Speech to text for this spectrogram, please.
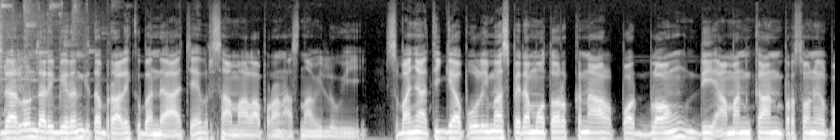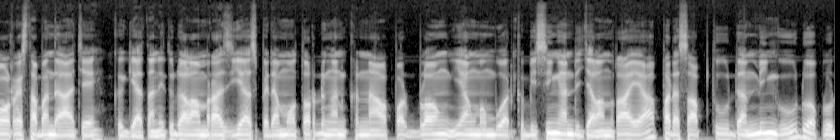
Sudarlun dari Biren kita beralih ke Banda Aceh bersama laporan Asnawi Lui. Sebanyak 35 sepeda motor kenal pot blong diamankan personil Polresta Banda Aceh. Kegiatan itu dalam razia sepeda motor dengan kenal pot blong yang membuat kebisingan di jalan raya pada Sabtu dan Minggu 28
